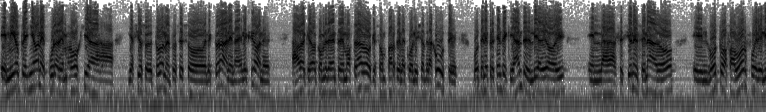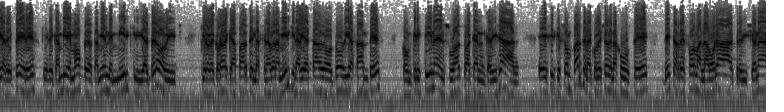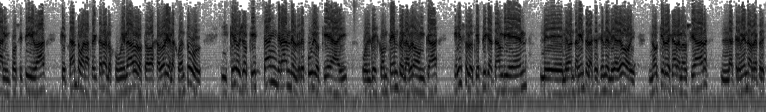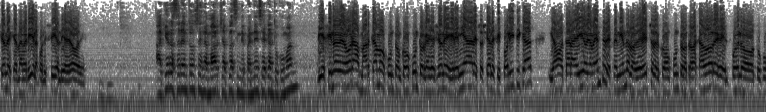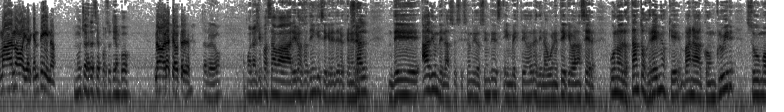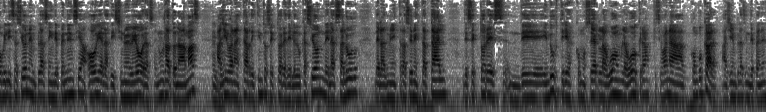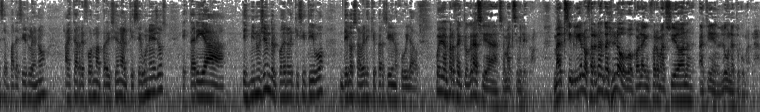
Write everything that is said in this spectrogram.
En mi opinión es pura demagogia y ha sido sobre todo en el proceso electoral, en las elecciones. Ahora ha quedado completamente demostrado que son parte de la coalición del ajuste. Vos tenés presente que antes del día de hoy, en la sesión en Senado, el voto a favor fue de Elías de Pérez, que es de Cambiemos, pero también de Mirkin y de Alperovich. Quiero recordar que aparte la senadora Mirkin había estado dos días antes con Cristina en su acto acá en el Cadillal. Es decir, que son parte de la colección del ajuste de estas reformas laboral, previsional, impositiva, que tanto van a afectar a los jubilados, a los trabajadores y a la juventud. Y creo yo que es tan grande el repudio que hay, o el descontento y la bronca, que eso es lo que explica también el levantamiento de la sesión del día de hoy. No quiero dejar de anunciar la tremenda represión de Gendarmería y la policía el día de hoy. ¿A qué hora será entonces la marcha Plaza Independencia acá en Tucumán? 19 horas marchamos junto a un conjunto de organizaciones gremiales, sociales y políticas y vamos a estar ahí obviamente defendiendo los derechos del conjunto de los trabajadores, del pueblo tucumano y argentino. Muchas gracias por su tiempo. No, gracias a ustedes. Hasta luego. Bueno, allí pasaba Ariel Satinki, secretario general de ADIUM, de la Asociación de Docentes e Investigadores de la UNT, que van a ser uno de los tantos gremios que van a concluir su movilización en Plaza Independencia hoy a las 19 horas, en un rato nada más. Allí van a estar distintos sectores de la educación, de la salud, de la administración estatal, de sectores de industrias como ser la UOM, la UOCRA, que se van a convocar allí en Plaza Independencia para decirle no a esta reforma previsional que según ellos estaría disminuyendo el poder adquisitivo de los saberes que perciben los jubilados. Muy bien, perfecto. Gracias a Maximiliano. Maximiliano Fernández Lobo con la información aquí en Luna Tucumana.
